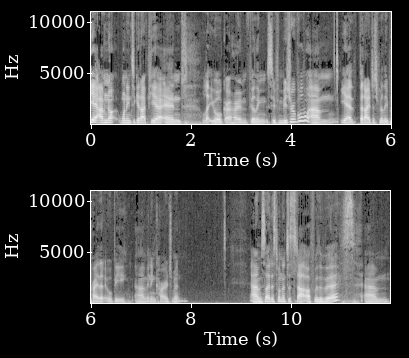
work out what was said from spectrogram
yeah, I'm not wanting to get up here and let you all go home feeling super miserable. Um, yeah, but I just really pray that it will be um, an encouragement. Um, so I just wanted to start off with a verse. Um,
